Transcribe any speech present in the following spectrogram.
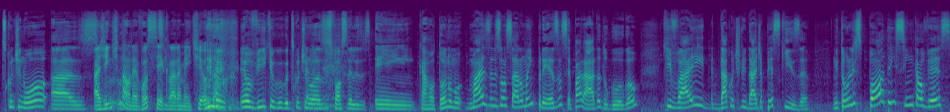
descontinuou as. A gente não, né? Você, Sim. claramente. Eu não. Eu vi que o Google descontinuou os esforços deles em carro autônomo, mas eles lançaram uma empresa separada do Google que vai dar continuidade à pesquisa. Então eles podem sim, talvez,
